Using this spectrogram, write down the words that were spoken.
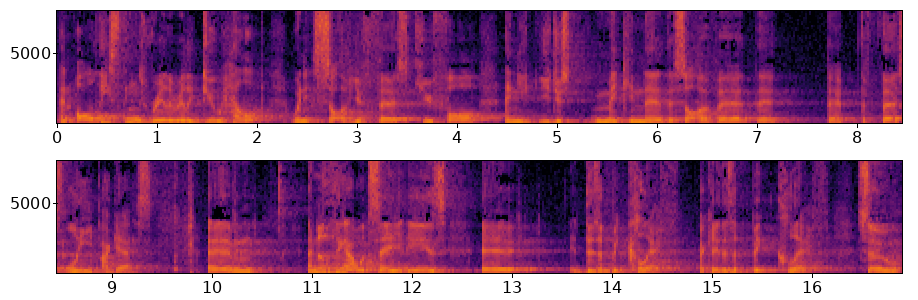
And all these things really, really do help when it's sort of your first Q4 and you, you're just making the, the sort of uh, the, the, the first leap, I guess. Um, another thing I would say is uh, there's a big cliff. Okay, there's a big cliff. So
